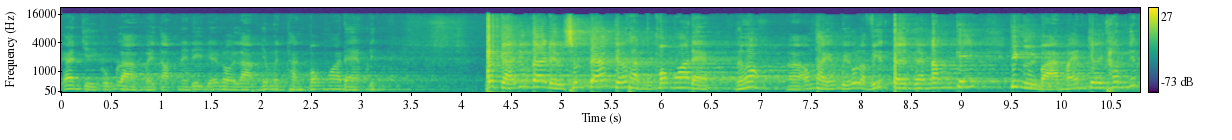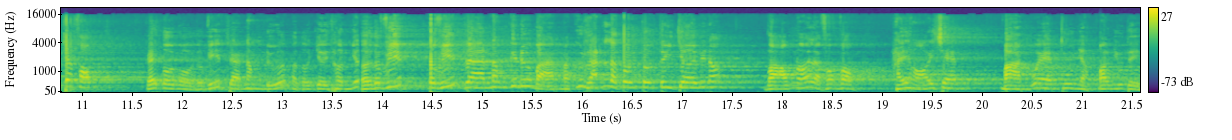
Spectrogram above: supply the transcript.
Các anh chị cũng làm bài tập này đi để rồi làm cho mình thành bông hoa đẹp đi cả chúng ta đều xứng đáng trở thành một bông hoa đẹp đúng không? À, ông thầy ông biểu là viết tên ra năm cái cái người bạn mà em chơi thân nhất trái phong cái tôi ngồi tôi viết ra năm đứa mà tôi chơi thân nhất. Rồi tôi viết tôi viết ra năm cái đứa bạn mà cứ rảnh là tôi tôi đi chơi với nó. Và ông nói là phong phong hãy hỏi xem bàn của em thu nhập bao nhiêu tiền?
